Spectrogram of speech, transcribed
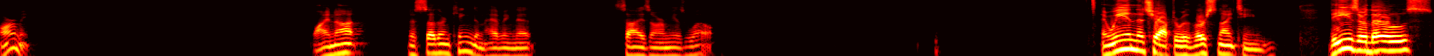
army. Why not the southern kingdom having that size army as well? And we end the chapter with verse 19. These are those,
